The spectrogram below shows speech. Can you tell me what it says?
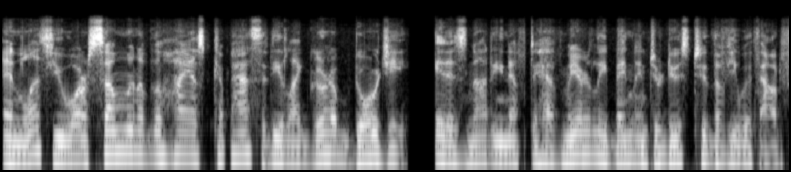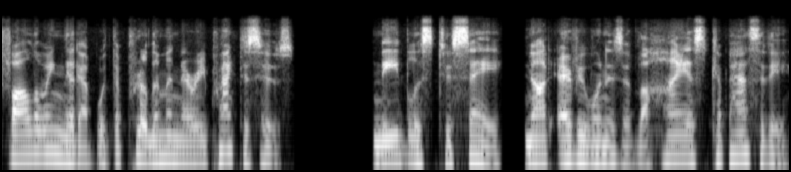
Unless you are someone of the highest capacity like Garab Dorje, it is not enough to have merely been introduced to the view without following it up with the preliminary practices. Needless to say, not everyone is of the highest capacity,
